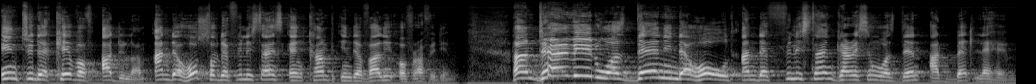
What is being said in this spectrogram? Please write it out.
into the cave of Adullam, and the host of the Philistines encamped in the valley of Rephidim. And David was then in the hold, and the Philistine garrison was then at Bethlehem.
